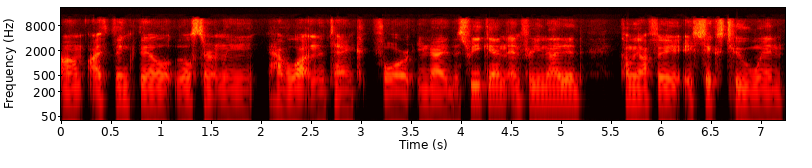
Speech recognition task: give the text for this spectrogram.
um, I think they'll they'll certainly have a lot in the tank for United this weekend, and for United coming off a, a 6-2 win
